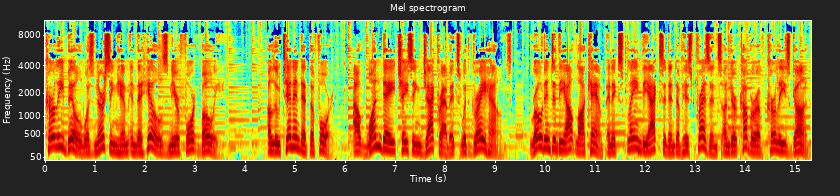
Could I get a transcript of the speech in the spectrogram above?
Curly Bill was nursing him in the hills near Fort Bowie. A lieutenant at the fort, out one day chasing jackrabbits with greyhounds, rode into the outlaw camp and explained the accident of his presence under cover of Curly's gun.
